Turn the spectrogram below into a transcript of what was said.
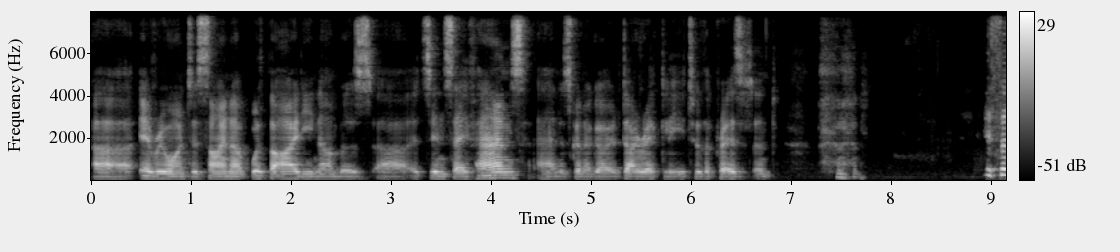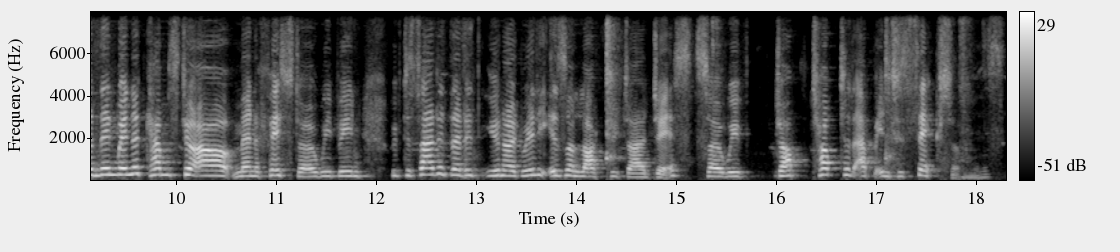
Uh, everyone to sign up with the ID numbers. It's in safe hands and it's going to go directly to the president. Yes, and then when it comes to our manifesto, we've been we've decided that it you know it really is a lot to digest. So we've chopped, chopped it up into sections,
